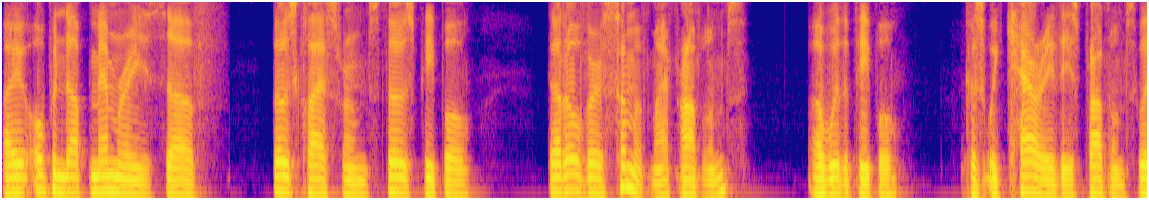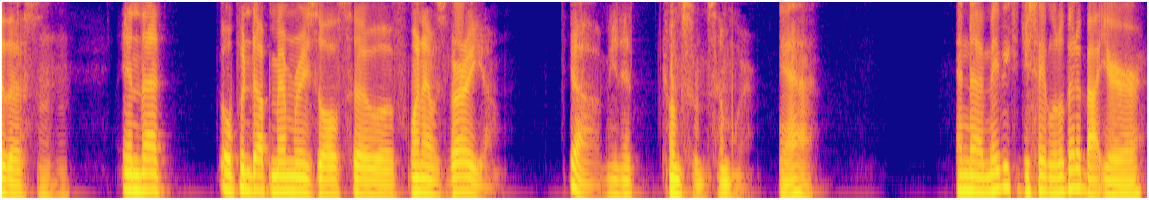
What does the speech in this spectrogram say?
I opened up memories of those classrooms, those people, got over some of my problems uh, with the people because we carry these problems with us. Mm-hmm. And that opened up memories also of when I was very young. Yeah, I mean, it comes from somewhere. Yeah. And uh, maybe could you say a little bit about your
